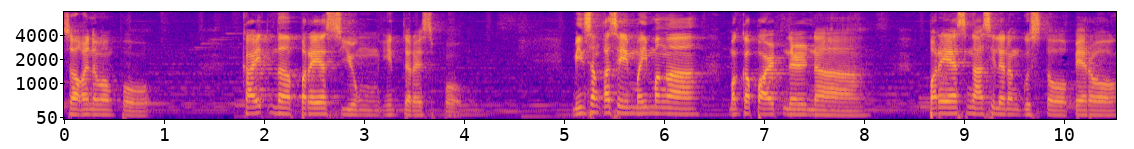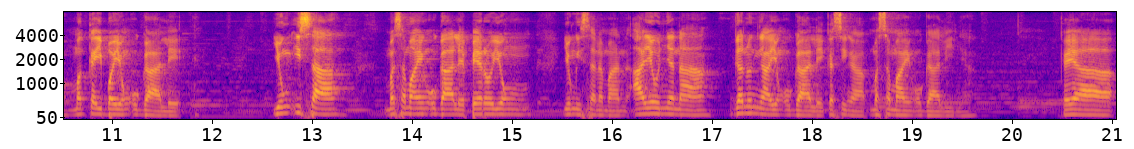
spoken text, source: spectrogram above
Sa akin naman po, kahit na parehas yung interest po, minsan kasi may mga magka-partner na parehas nga sila ng gusto pero magkaiba yung ugali. Yung isa, masama yung ugali pero yung, yung isa naman, ayaw niya na ganun nga yung ugali kasi nga masama yung ugali niya. Kaya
